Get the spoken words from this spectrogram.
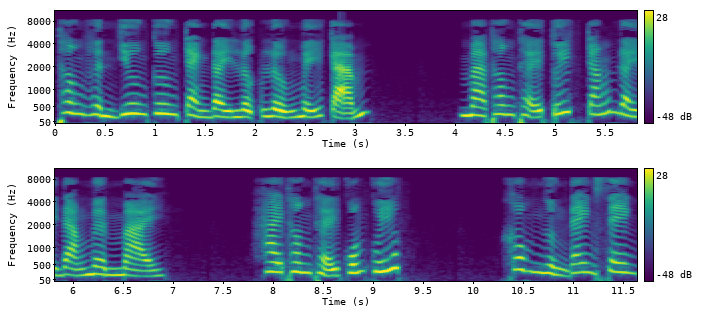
Thân hình dương cương tràn đầy lực lượng mỹ cảm. Mà thân thể tuyết trắng đầy đặn mềm mại. Hai thân thể cuốn quyết. Không ngừng đan xen.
